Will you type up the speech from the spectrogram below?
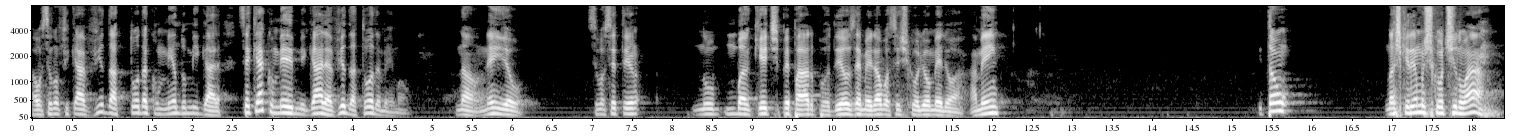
Para você não ficar a vida toda comendo migalha. Você quer comer migalha a vida toda, meu irmão? Não, nem eu. Se você tem num banquete preparado por Deus, é melhor você escolher o melhor. Amém? Então, nós queremos continuar.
